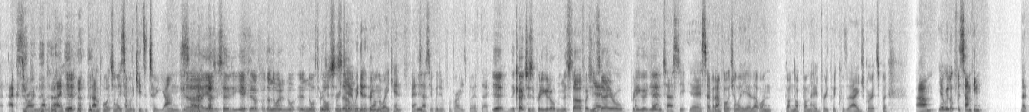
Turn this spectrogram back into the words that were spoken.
at axe throwing the other day, Yeah. but unfortunately, some of the kids are too young. So. Uh, yeah, as I said, yeah, because I've, I've done the one in, Nor- in Northbridge. Northbridge, um, yeah, we did it on the weekend. Fantastic. We did it for Brody's birthday. Yeah, the coaches are pretty good. I mean, the staff, I should Yeah. say, are all pretty good. Yeah, Fantastic. Yeah. So, but unfortunately, yeah, that one got knocked on the head pretty quick because of the age groups. But um, yeah, we look for something that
